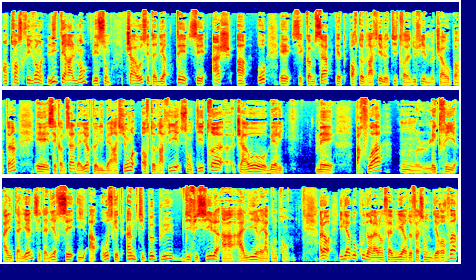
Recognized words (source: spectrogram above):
en transcrivant littéralement les sons. Ciao, c'est-à-dire T-C-H-A. O, et c'est comme ça qu'est orthographié le titre du film Ciao Pantin, et c'est comme ça d'ailleurs que Libération orthographie son titre euh, Ciao Berry. Mais parfois, on l'écrit à l'italienne, c'est-à-dire C-I-A-O, ce qui est un petit peu plus difficile à, lire et à comprendre. Alors, il y a beaucoup dans la langue familière de façons de dire au revoir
